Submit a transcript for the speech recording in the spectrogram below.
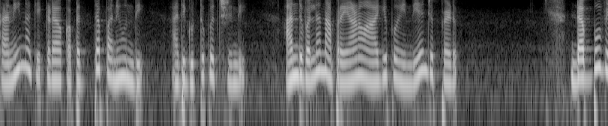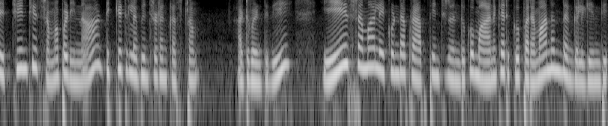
కానీ నాకు ఇక్కడ ఒక పెద్ద పని ఉంది. అది గుర్తుకొచ్చింది. అందువల్ల నా ప్రయాణం ఆగిపోయింది అని చెప్పాడు. డబ్బు వెచ్చించి శ్రమపడినా టికెట్ లభించడం కష్టం. అటువంటిది ఏ శ్రమ లేకుండా ప్రాప్తించినందుకు మానకరకు పరమానందం కలిగింది.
